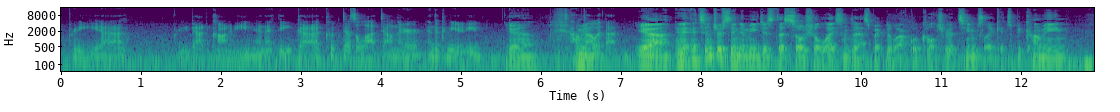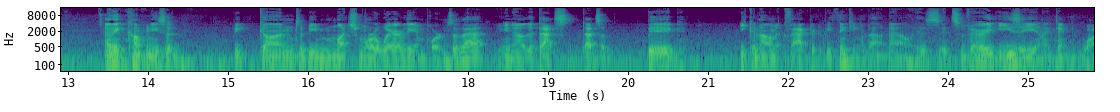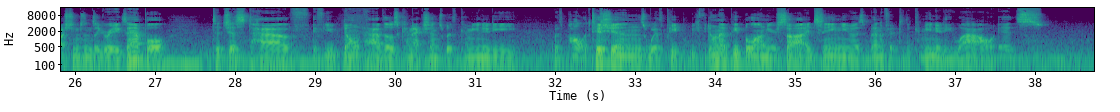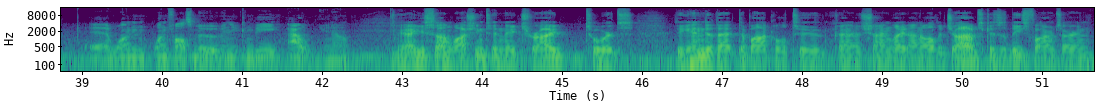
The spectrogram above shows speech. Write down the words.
pretty uh, pretty bad economy, and I think uh, Cooke does a lot down there in the community yeah, to help mean- out with that. yeah, and it's interesting to me just the social license aspect of aquaculture. It seems like it's becoming. I think companies have begun to be much more aware of the importance of that. You know that that's that's a big economic factor to be thinking about now. Is it's very easy, and I think Washington's a great example to just have if you don't have those connections with community with politicians with people if you don't have people on your side seeing you as a benefit to the community wow it's uh, one one false move and you can be out you know? Yeah, you saw in Washington they tried towards the end of that debacle to kind of shine light on all the jobs because these farms are in,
